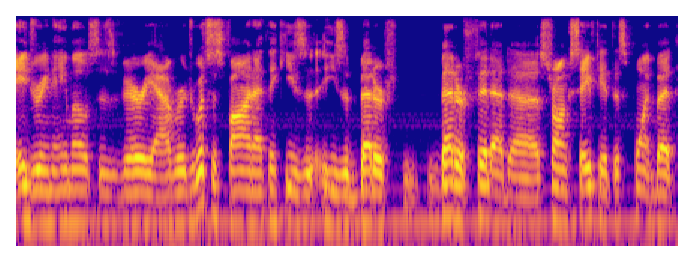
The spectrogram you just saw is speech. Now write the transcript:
Adrian Amos is very average, which is fine. I think he's a, he's a better better fit at a strong safety at this point. But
